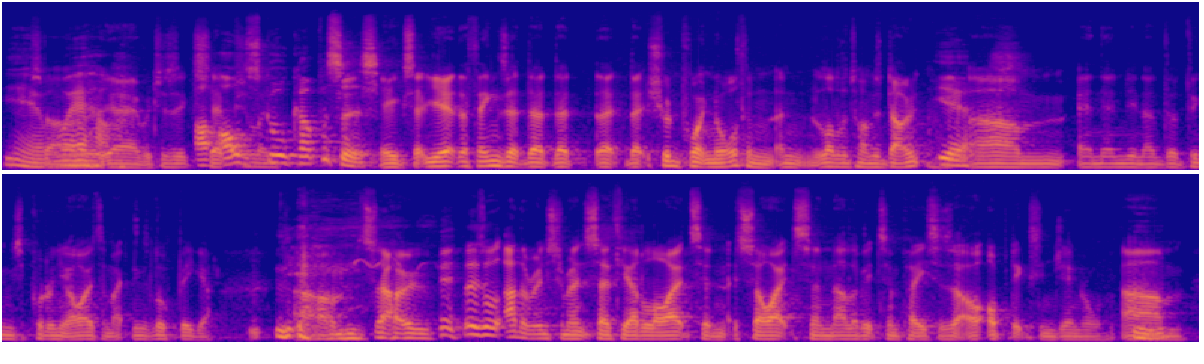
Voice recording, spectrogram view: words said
Yeah, so, wow. Yeah, which is exceptional. Old school compasses. Except, yeah, the things that, that, that, that, should point north and, and, a lot of the times don't. Yeah. Um, and then, you know, the things you put on your eyes to make things look bigger. um, so there's all other instruments, so theodolites and sights and other bits and pieces, optics in general. Um, mm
